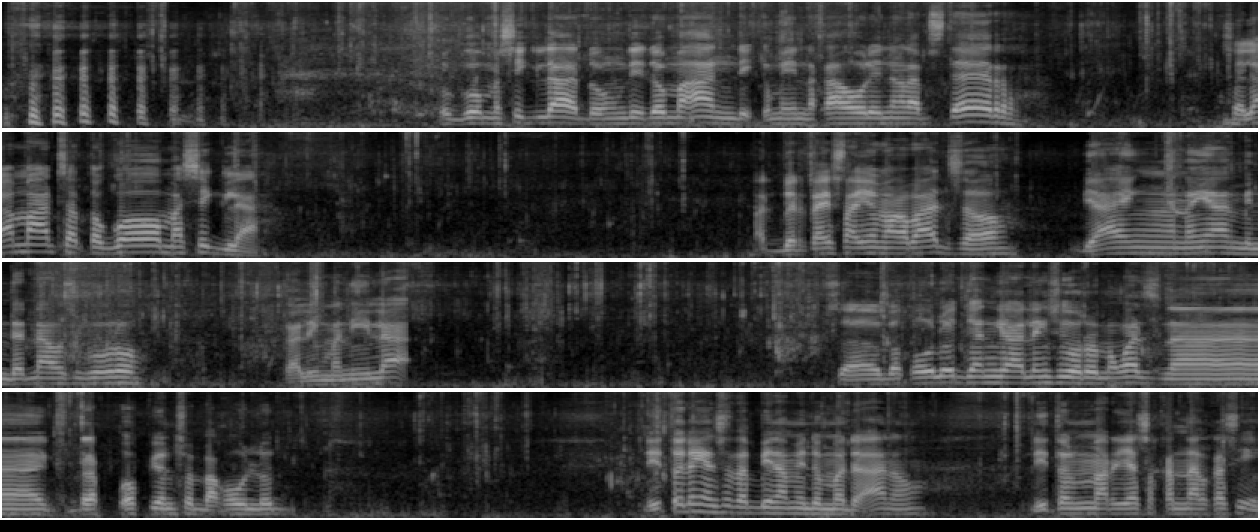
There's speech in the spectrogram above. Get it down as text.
Tugo masigla. Dong di dumaan. Di kami nakahuli ng lobster. Salamat sa Tugo masigla. Advertise tayo mga bads. Oh. Biyaheng ano yan. Mindanao siguro. Galing Manila. Sa Bacolod yan galing siguro mga bads. Nag-drop off yun sa Bacolod. Dito lang yan sa tabi namin dumadaan. Oh. Dito Maria sa kanal kasi.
